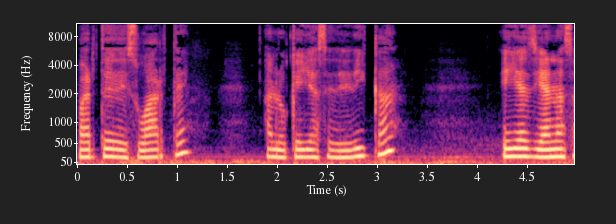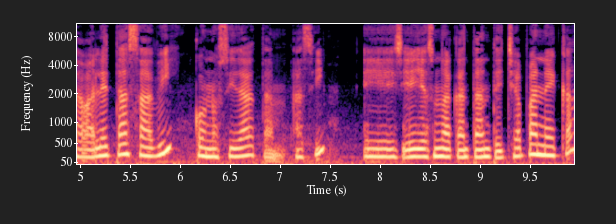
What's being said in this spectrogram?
parte de su arte, a lo que ella se dedica. Ella es Diana Zabaleta Sabi, conocida así. ella es una cantante chapaneca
